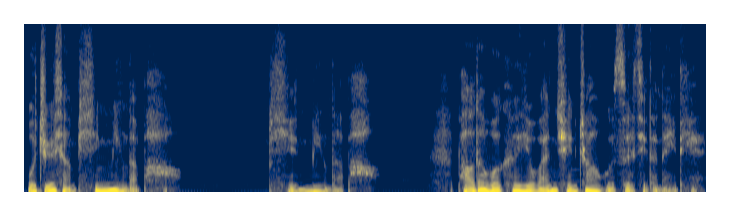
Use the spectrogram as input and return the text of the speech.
我只想拼命的跑，拼命的跑，跑到我可以完全照顾自己的那天，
